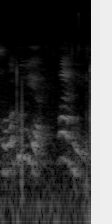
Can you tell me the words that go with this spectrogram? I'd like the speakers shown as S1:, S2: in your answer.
S1: Хорошо, дует. Они.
